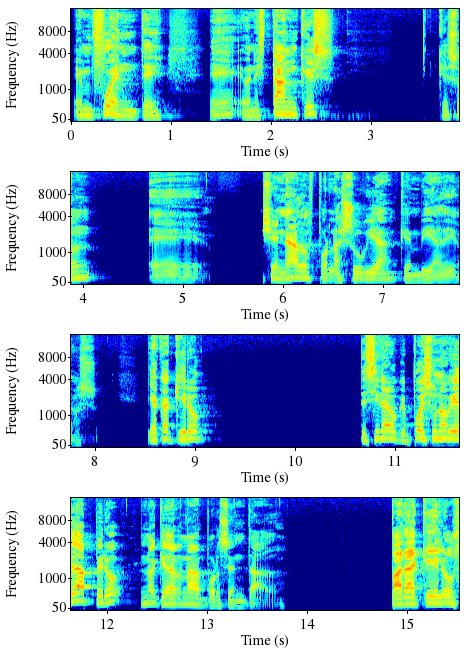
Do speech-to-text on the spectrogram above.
en fuente, ¿eh? en estanques que son eh, llenados por la lluvia que envía Dios. Y acá quiero decir algo que puede ser una obviedad, pero no hay que dar nada por sentado. Para que, los,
